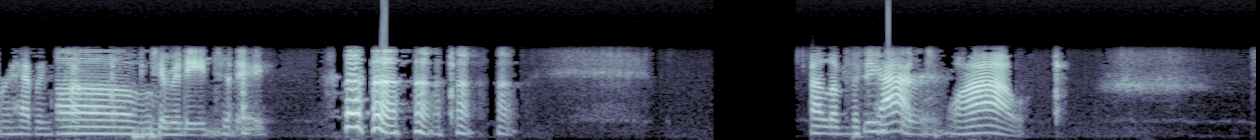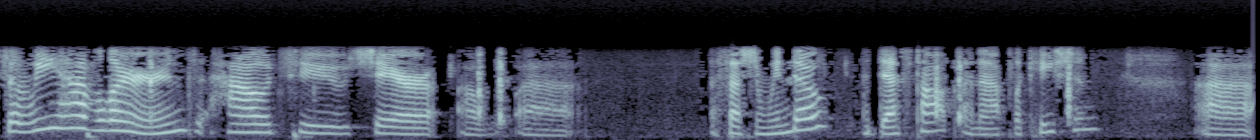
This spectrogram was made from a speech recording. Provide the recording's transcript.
We're having fun activity today. I love the Super. cat. Wow. So we have learned how to share a, uh, a session window, a desktop, an application. Uh,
